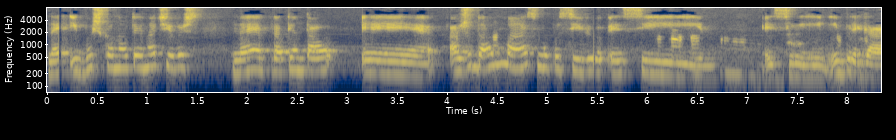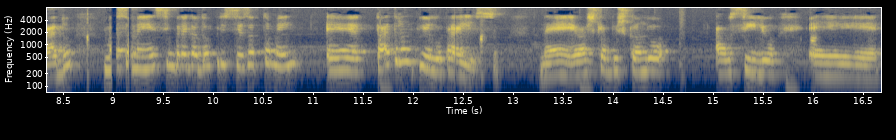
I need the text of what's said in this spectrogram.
né? E buscando alternativas, né, para tentar é, ajudar o máximo possível esse, esse empregado, mas também esse empregador precisa também estar é, tá tranquilo para isso. Né? Eu acho que é buscando auxílio, é,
